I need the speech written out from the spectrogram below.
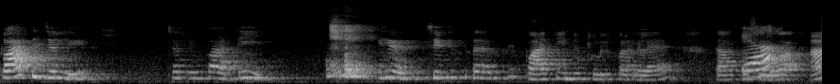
பாட்டி சொல்லு. சொல்லு பாட்டி. சிரிப்பு தான் இருக்கு. பாட்டி இன்னும் சொல்லி பழகல. தாத்தா சொல்லுவா. ஆ?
